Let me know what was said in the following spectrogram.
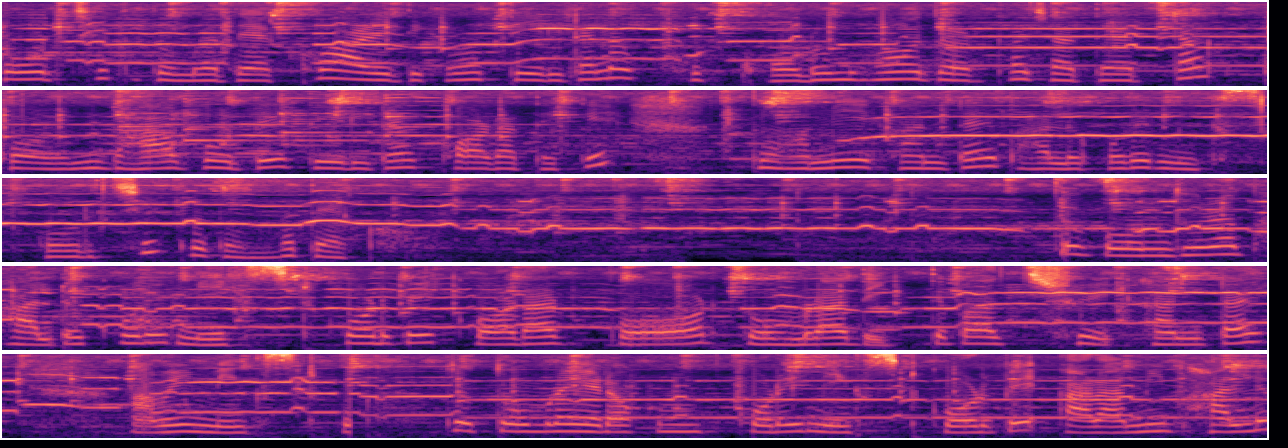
করছি, তো তোমরা দেখো, আর এদিকে আমার তেলটা না খুব গরম হওয়া দরকার, যাতে একটা গরম ভাব ওঠে তেলটা কড়া থেকে। তো আমি এখানটায় ভালো করে মিক্সড করছি, তো তোমরা দেখো। তো বন্ধুরা, ভালো করে মিক্সড করবে, করার পর তোমরা দেখতে পাচ্ছ এখানটায় আমি মিক্সড তো তোমরা এরকম করে মিক্সড করবে। আর আমি ভালো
